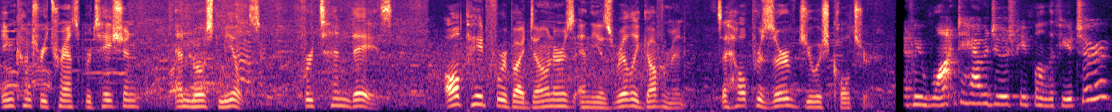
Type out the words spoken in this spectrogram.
in-country transportation, and most meals for 10 days. All paid for by donors and the Israeli government to help preserve Jewish culture. If we want to have a Jewish people in the future,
